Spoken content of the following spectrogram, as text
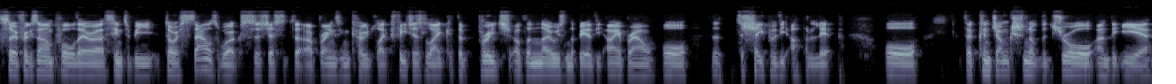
So, for example, there are, seem to be Doris Tsao's work suggested that our brains encode like features like the bridge of the nose and the bit of the eyebrow, or the, the shape of the upper lip, or the conjunction of the jaw and the ear.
